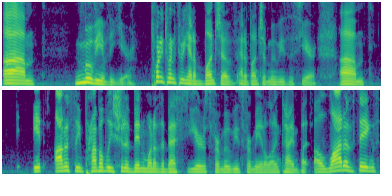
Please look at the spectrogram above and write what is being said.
Um, movie of the year. 2023 had a bunch of had a bunch of movies this year. Um, it honestly probably should have been one of the best years for movies for me in a long time, but a lot of things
